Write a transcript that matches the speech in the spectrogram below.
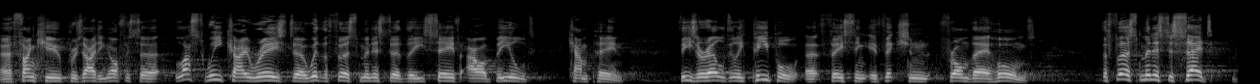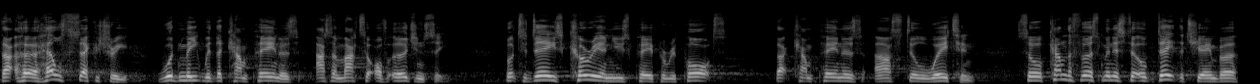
Uh, thank you, Presiding Officer. Last week I raised uh, with the First Minister the Save Our Beeld campaign. These are elderly people uh, facing eviction from their homes. The First Minister said that her Health Secretary would meet with the campaigners as a matter of urgency. But today's Courier newspaper reports that campaigners are still waiting. So can the First Minister update the Chamber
